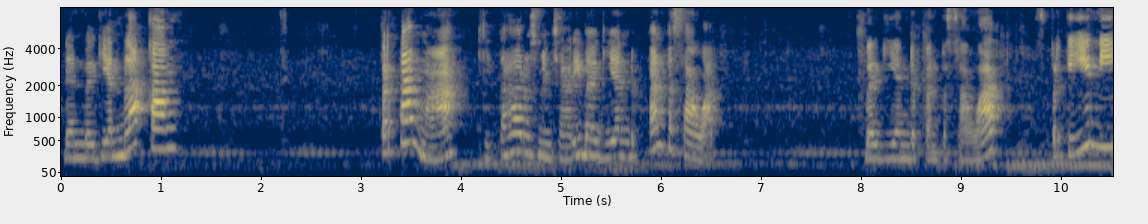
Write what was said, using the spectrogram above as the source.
dan bagian belakang. Pertama, kita harus mencari bagian depan pesawat. Bagian depan pesawat seperti ini.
